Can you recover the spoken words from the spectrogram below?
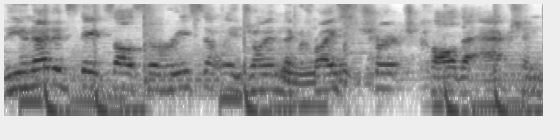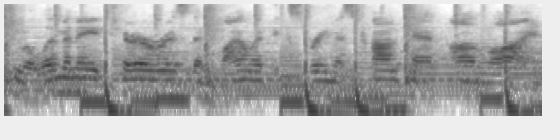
the United States also recently joined the Christchurch call to action to eliminate terrorist and violent extremist content online.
